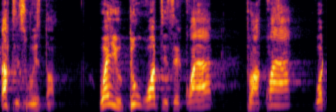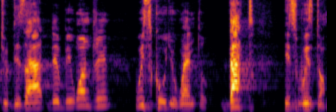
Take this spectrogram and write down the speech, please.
That is wisdom. When you do what is required to acquire what you desire, they'll be wondering which school you went to. That is wisdom.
